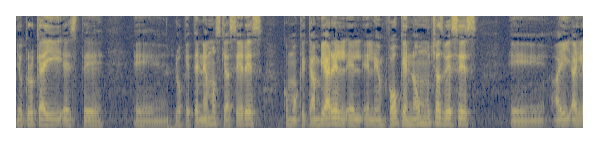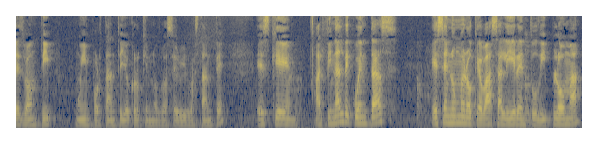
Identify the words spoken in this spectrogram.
Yo creo que ahí este eh, lo que tenemos que hacer es como que cambiar el, el- el enfoque, ¿no? Muchas veces eh, ahí, ahí les va un tip muy importante, yo creo que nos va a servir bastante. Es que al final de cuentas, ese número que va a salir en tu diploma,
